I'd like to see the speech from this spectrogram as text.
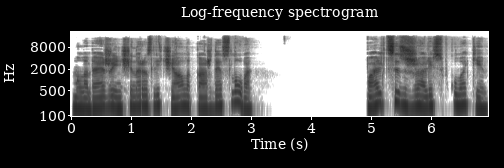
Молодая женщина различала каждое слово. Пальцы сжались в кулаки.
